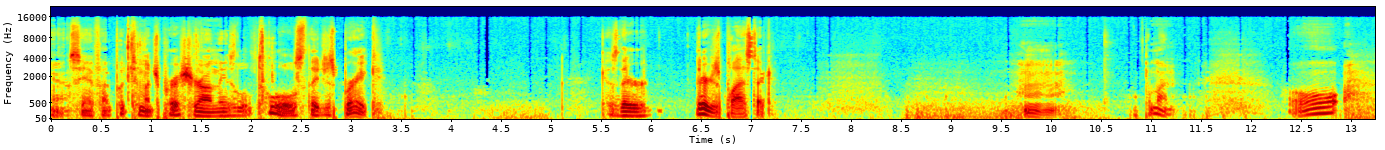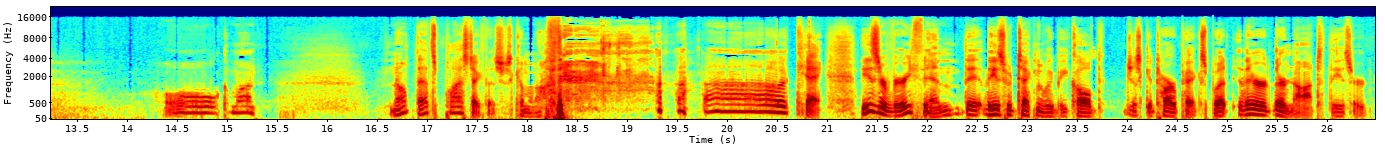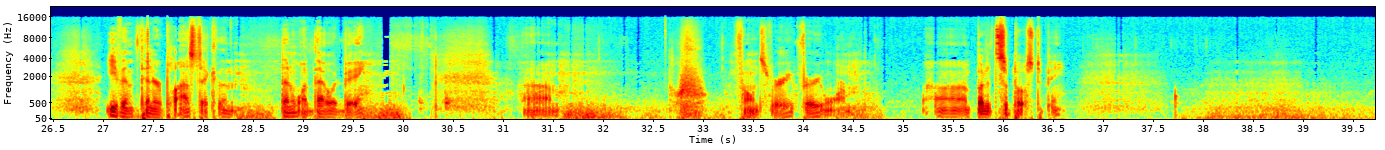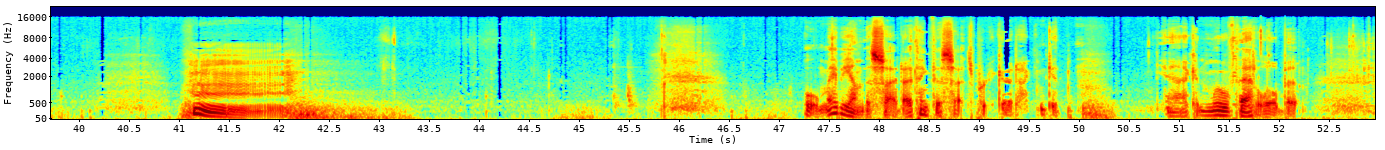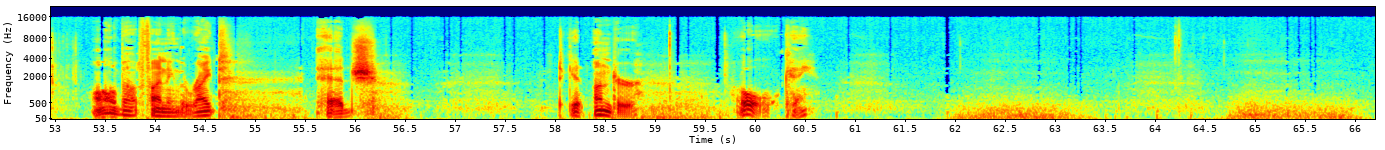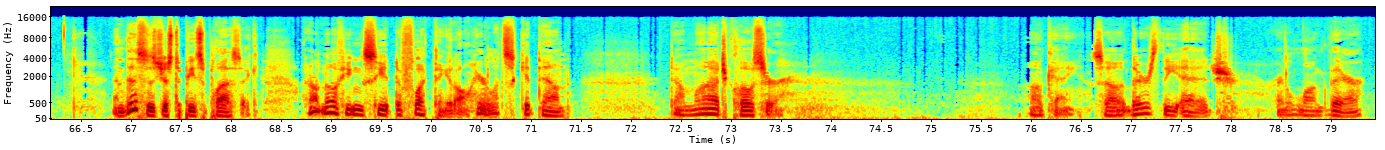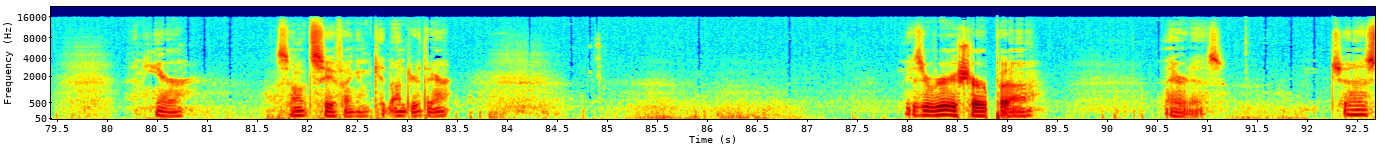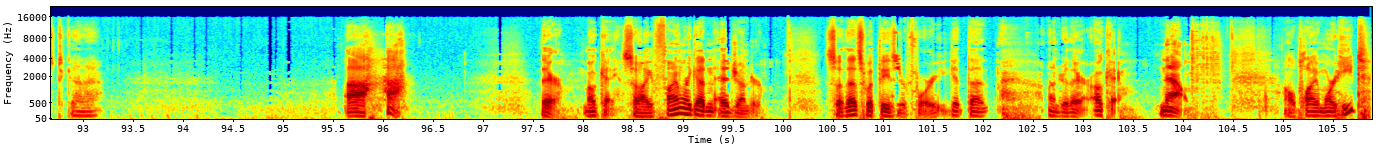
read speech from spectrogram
Yeah, see if I put too much pressure on these little tools, they just break. Because they're, they're just plastic. Hmm. Come on. Oh. Oh, come on. Nope, that's plastic that's just coming off there. okay. These are very thin. They, these would technically be called just guitar picks, but they're they're not. These are even thinner plastic than than what that would be. Um, whew, phone's very very warm, uh, but it's supposed to be. Hmm. Oh, maybe on this side. I think this side's pretty good. I can get, yeah, I can move that a little bit. All about finding the right edge to get under. Oh, okay. And this is just a piece of plastic. I don't know if you can see it deflecting at all. Here, let's get down, down much closer. Okay, so there's the edge right along there and here. So let's see if I can get under there. These are very sharp. Uh, there it is. Just gotta. Aha! There. Okay, so I finally got an edge under. So that's what these are for. You get that under there. Okay, now I'll apply more heat.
